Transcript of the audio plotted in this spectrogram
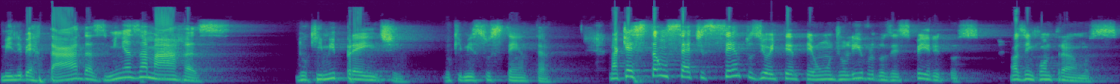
Me libertar das minhas amarras, do que me prende, do que me sustenta. Na questão 781 de O Livro dos Espíritos, nós encontramos:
